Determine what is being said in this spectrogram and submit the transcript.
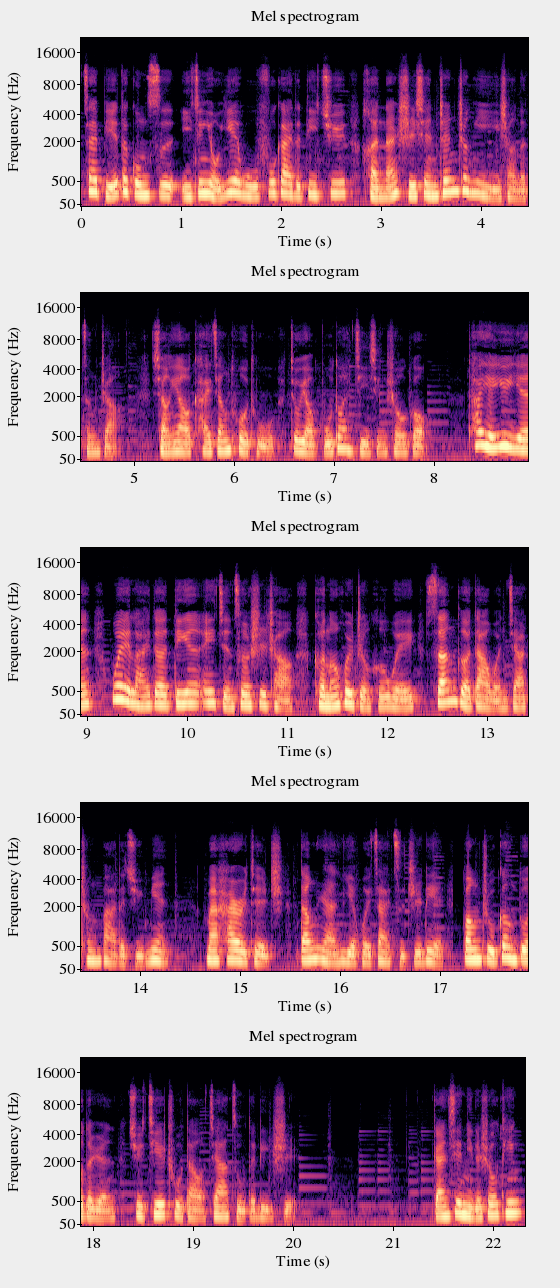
在别的公司已经有业务覆盖的地区，很难实现真正意义上的增长。想要开疆拓土，就要不断进行收购。”他也预言，未来的 DNA 检测市场可能会整合为三个大玩家称霸的局面。MyHeritage 当然也会在此之列，帮助更多的人去接触到家族的历史。感谢你的收听，《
